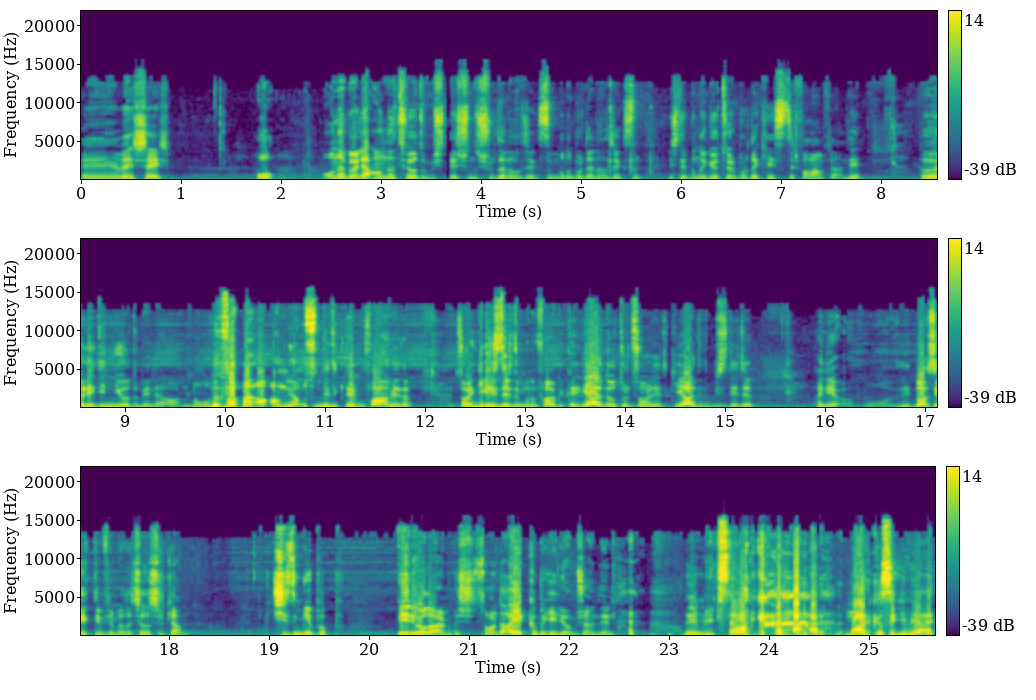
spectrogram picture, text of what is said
E, ve şey o ona böyle anlatıyordum. İşte şunu şuradan alacaksın, bunu buradan alacaksın. İşte bunu götür burada kestir falan filan diye. Böyle dinliyordu beni. "Aa, Ne oluyor falan "Aa, anlıyor musun dediklerimi falan dedim. Sonra gezdirdim bunu fabrikayı. Geldi oturdu sonra dedi ki ya dedi biz dedi hani bahsettiğim firmada çalışırken çizim yapıp veriyorlarmış. Sonra da ayakkabı geliyormuş önlerine. Dedim lükse bak. Markası gibi yani.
